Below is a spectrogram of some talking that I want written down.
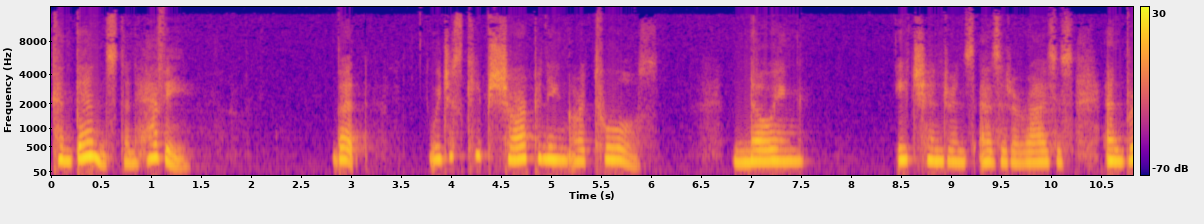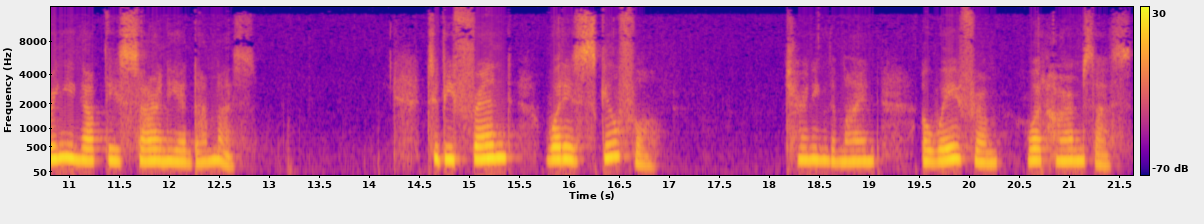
condensed and heavy, but we just keep sharpening our tools, knowing each hindrance as it arises, and bringing up these saraniya dhammas to befriend what is skillful, turning the mind away from what harms us,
